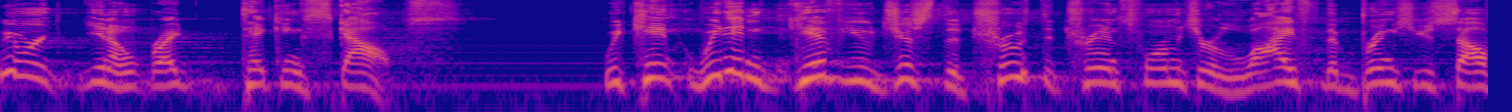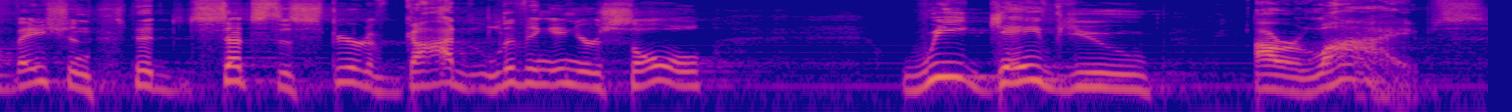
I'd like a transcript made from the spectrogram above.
we weren't, you know, right, taking scalps. We came, we didn't give you just the truth that transforms your life, that brings you salvation, that sets the Spirit of God living in your soul. We gave you our lives.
